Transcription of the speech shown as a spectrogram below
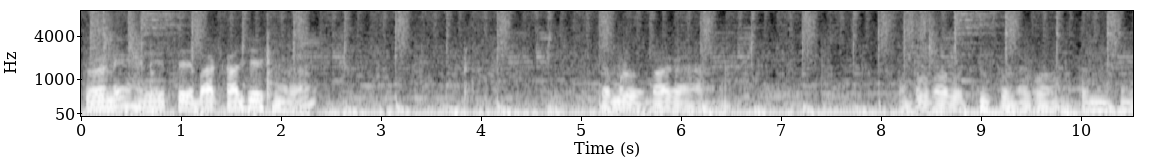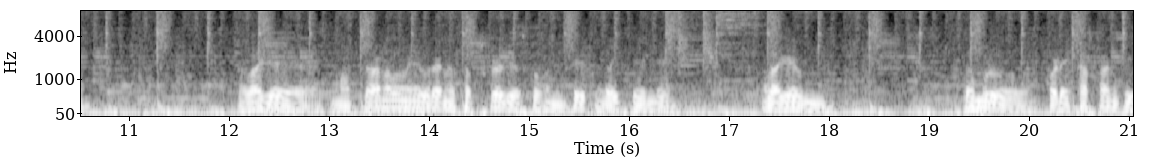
చూడండి అయితే బాగా కాల్ చేసినారు? తమ్ముడు బాగా వంటలు బాగా వచ్చినట్టున్నాయి బాగా తమ్ముడికి అలాగే మా ఛానల్ని ఎవరైనా సబ్స్క్రైబ్ చేసుకోకుంటే లైక్ చేయండి. అలాగే తమ్ముడు పడే కష్టానికి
